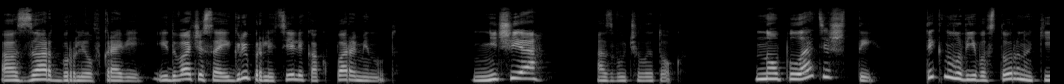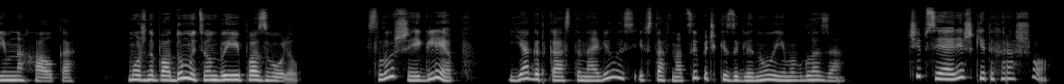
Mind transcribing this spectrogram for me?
азарт бурлил в крови, и два часа игры пролетели как пара минут. «Ничья», — озвучил итог. «Но платишь ты», Тыкнула в его сторону Кием нахалка. Можно подумать, он бы ей позволил. «Слушай, Глеб...» Ягодка остановилась и, встав на цыпочки, заглянула ему в глаза. «Чипсы и орешки — это хорошо,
